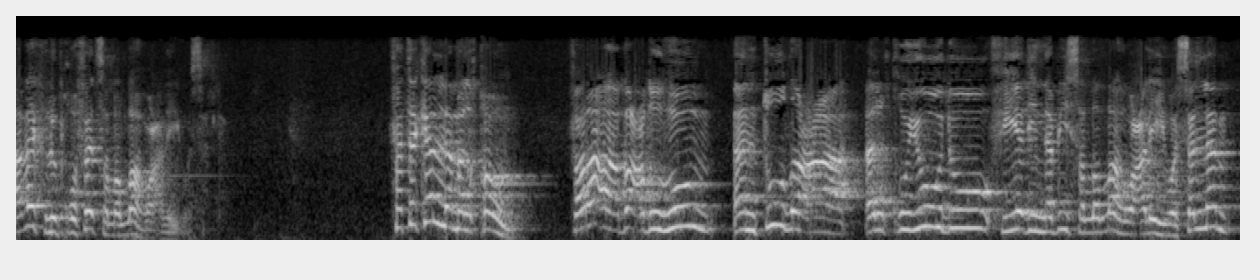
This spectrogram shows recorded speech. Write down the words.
avec le prophète sallallahu alayhi wa sallam فتكلم القوم فرأى بعضهم أن توضع القيود في يد النبي صلى الله عليه وسلم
